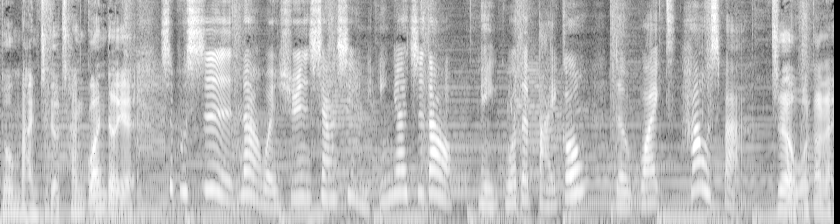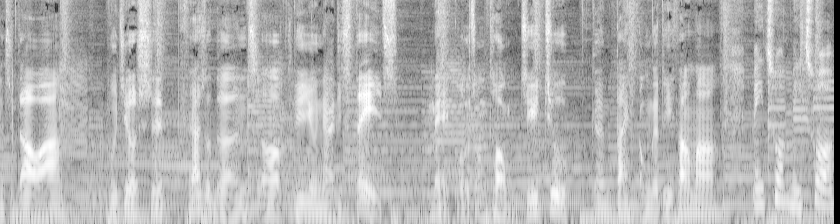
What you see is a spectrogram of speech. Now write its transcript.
都蛮值得参观的耶。是不是？那伟勋相信你应该知道美国的白宫 The White House 吧？这我当然知道啊，不就是 President of the United States 美国总统居住跟办公的地方吗？没错，没错。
